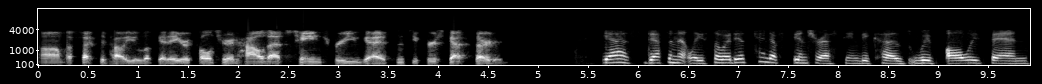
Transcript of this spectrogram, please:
um, affected how you look at agriculture and how that's changed for you guys since you first got started? Yes, definitely. So it is kind of interesting because we've always been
